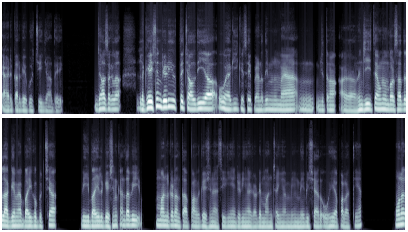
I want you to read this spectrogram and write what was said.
ਐਡ ਕਰਕੇ ਕੁਝ ਚੀਜ਼ਾਂ ਤੇ ਜਾ ਸਕਦਾ। ਲੋਕੇਸ਼ਨ ਜਿਹੜੀ ਉੱਤੇ ਚੱਲਦੀ ਆ, ਉਹ ਹੈਗੀ ਕਿਸੇ ਪਿੰਡ ਦੀ। ਮੈਨੂੰ ਮੈਂ ਜਿਸ ਤਰ੍ਹਾਂ ਰਣਜੀਤ ਹੈ, ਉਹਨੂੰ ਅੰਬਰਸਰ ਦੇ ਲਾਗੇ ਮੈਂ ਬਾਈ ਕੋ ਪੁੱਛਿਆ ਵੀ ਬਾਈ ਲੋਕੇਸ਼ਨ ਕਹਿੰਦਾ ਵੀ ਮਨ ਘੜੰਤਾ ਆਪਾਂ ਲੋਕੇਸ਼ਨ ਐਸੀ ਗਈਆਂ ਜਿਹੜੀਆਂ ਸਾਡੇ ਮਨ ਚਾਹੀਆਂ ਮੇ ਵੀ ਸ਼ਾਇਦ ਉਹੀ ਆਪਾਂ ਰੱਖਤੀਆਂ। ਹੁਣ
